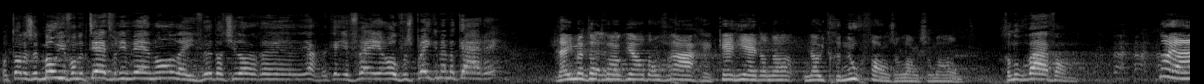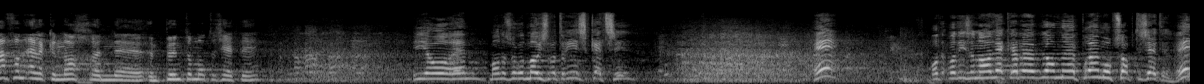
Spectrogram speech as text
Want dat is het mooie van de tijd waarin wij nu leven. Dat je daar, eh, ja, dan kun je vrijer over spreken met elkaar, hè? Nee, maar dat wou ik jou dan vragen. Krijg jij er nou nooit genoeg van, zo langzamerhand? Genoeg waarvan? Nou ja, van elke nacht een, eh, een punt om op te zetten. Hier hoor hem. Man, dat is toch het mooiste wat er is, ketsen. hè? Wat, wat is er nou lekkerder dan eh pruimen op sap te zetten, hè?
